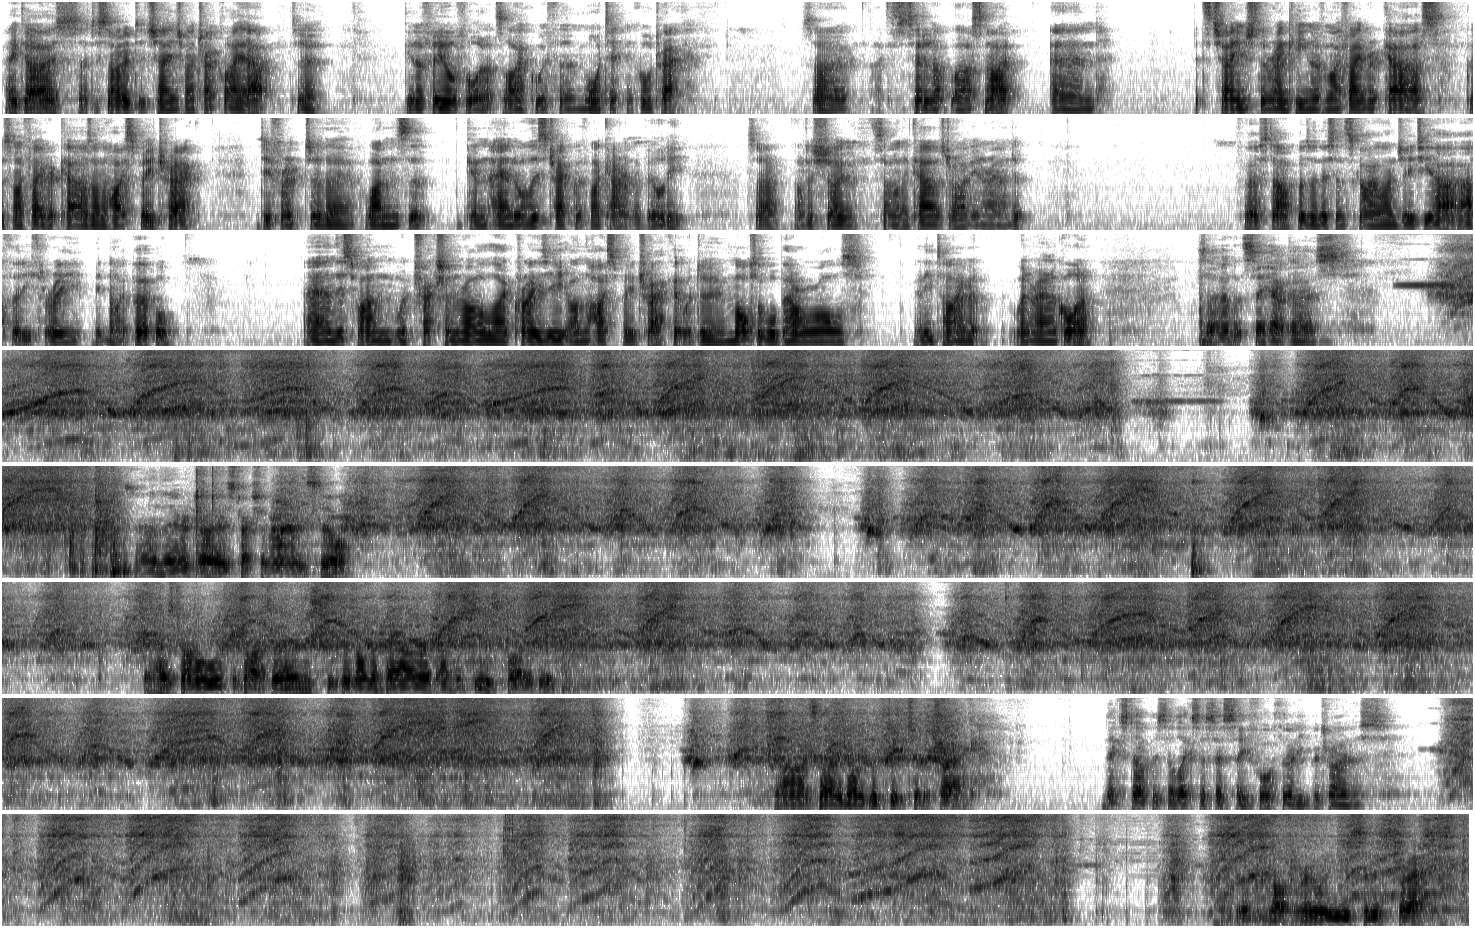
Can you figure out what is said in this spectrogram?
Hey guys, I decided to change my track layout to get a feel for what it's like with a more technical track. So I set it up last night and it's changed the ranking of my favourite cars because my favourite cars on the high speed track are different to the ones that can handle this track with my current ability. So I'll just show some of the cars driving around it. First up is a Nissan Skyline GTR R33 Midnight Purple. And this one would traction roll like crazy on the high speed track. It would do multiple barrel rolls anytime it went around a corner. So let's see how it goes. And it traction rolling still. it has trouble with the tight turns because on the power it understeers quite a bit. I'd not a good fit to the track. Next up is the Lexus SC430 Petronas. not really used to this track.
